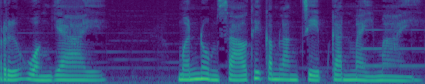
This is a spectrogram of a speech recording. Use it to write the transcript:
หรือห่วงใย เหมือนหนุ่มสาวที่กำลังจีบกันใหม่ ๆ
